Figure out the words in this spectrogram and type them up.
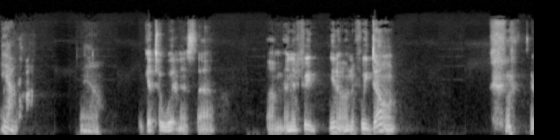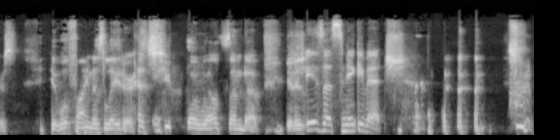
Yeah. Um, yeah. We get to witness that. Um, and if we, you know, and if we don't, there's it will find us later, as you so well summed up. It is. She's a sneaky bitch.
